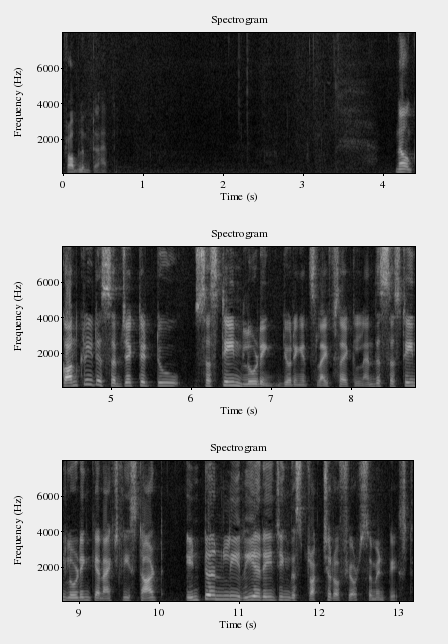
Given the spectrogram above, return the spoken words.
problem to happen. Now, concrete is subjected to sustained loading during its life cycle and this sustained loading can actually start internally rearranging the structure of your cement paste.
